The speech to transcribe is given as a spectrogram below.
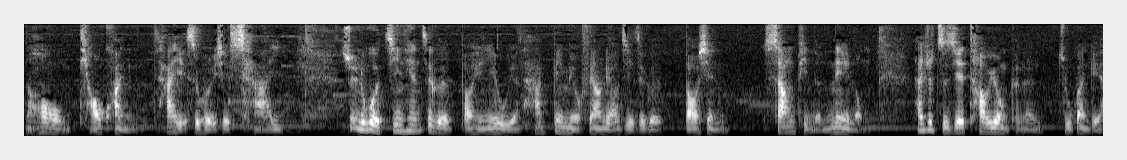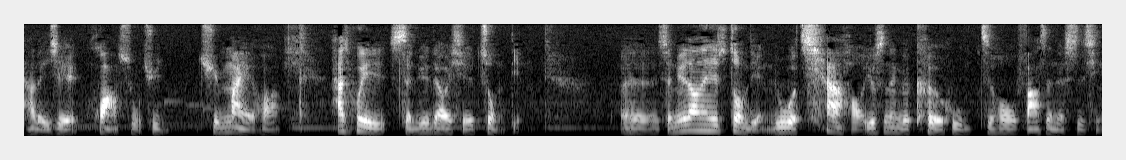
然后条款它也是会有一些差异。所以如果今天这个保险业务员他并没有非常了解这个保险商品的内容，他就直接套用可能主管给他的一些话术去去卖的话，他会省略掉一些重点。呃，省略到那些重点。如果恰好又是那个客户之后发生的事情，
